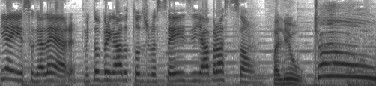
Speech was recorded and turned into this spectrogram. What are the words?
E é isso, galera. Muito obrigado a todos vocês e abração. Valeu! Tchau!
